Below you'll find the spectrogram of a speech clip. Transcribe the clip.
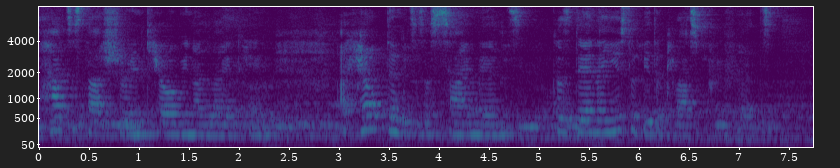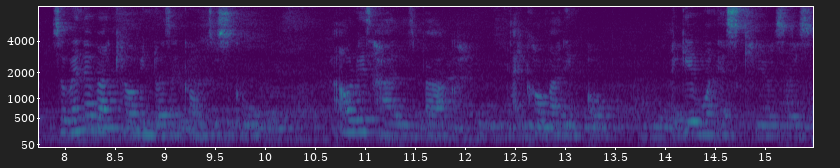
I had to start showing Kelvin I liked him. I helped him with his assignments because then I used to be the class prefect. So whenever Kelvin doesn't come to school, I always had his back. I covered him up. I gave one excuses.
